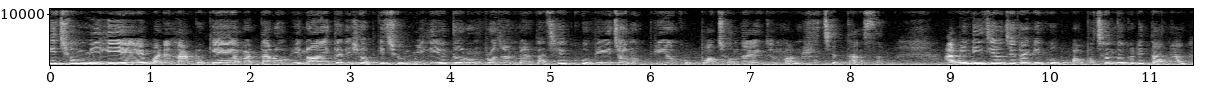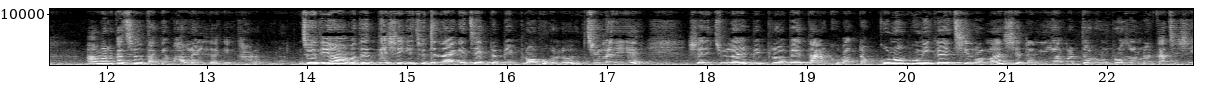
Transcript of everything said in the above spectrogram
কিছু মিলিয়ে মানে নাটকে আবার তার অভিনয়, ইত্যাদি সব কিছু মিলিয়ে তরুণ প্রজন্মের কাছে খুবই জনপ্রিয়, খুব পছন্দের একজন মানুষ হচ্ছে তাসা আমি নিজেও যে তাকে খুব অপছন্দ করি তা না, আমার কাছেও তাকে ভালোই লাগে, খারাপ না। যদিও আমাদের দেশে কিছুদিন আগে যে একটা বিপ্লব হলো জুলাইয়ে, সেই জুলাই বিপ্লবে তার খুব একটা কোনো ভূমিকাই ছিল না, সেটা নিয়ে আবার তরুণ প্রজন্মের কাছে সে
